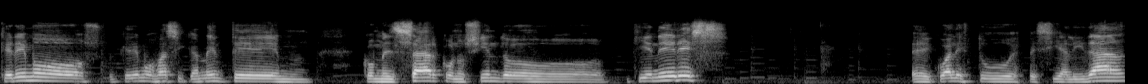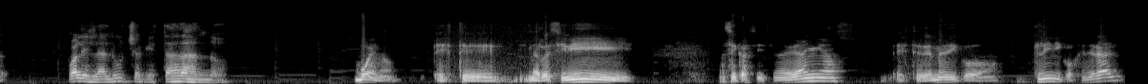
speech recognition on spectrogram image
Queremos, queremos básicamente mm, comenzar conociendo quién eres, eh, cuál es tu especialidad, cuál es la lucha que estás dando. Bueno, este, me recibí hace casi 19 años este, de médico clínico general.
